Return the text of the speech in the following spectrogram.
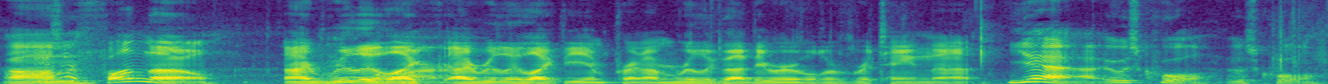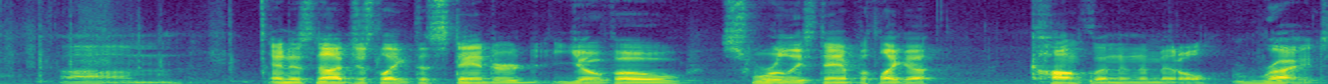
These are Um, fun though. I really like. I really like the imprint. I'm really glad they were able to retain that. yeah, it was cool. It was cool. Um, And it's not just like the standard JoWo swirly stamp with like a Conklin in the middle. right,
